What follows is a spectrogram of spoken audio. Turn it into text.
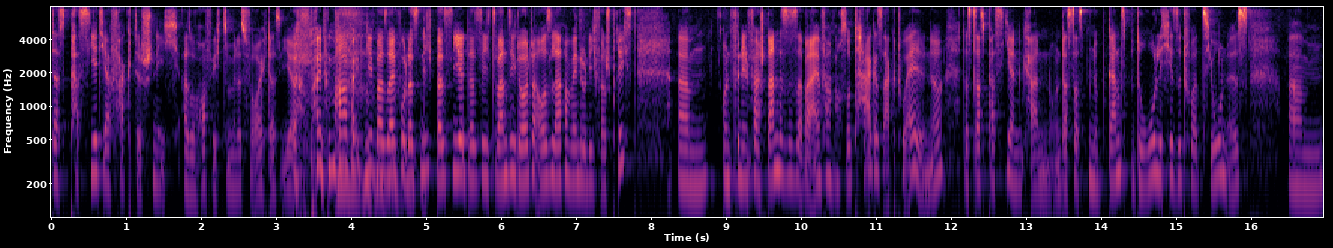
das passiert ja faktisch nicht. Also hoffe ich zumindest für euch, dass ihr bei einem Arbeitgeber seid, wo das nicht passiert, dass sich 20 Leute auslachen, wenn du dich versprichst. Ähm, und für den Verstand ist es aber einfach noch so tagesaktuell, ne? dass das passieren kann und dass das eine ganz bedrohliche Situation ist. Ähm,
